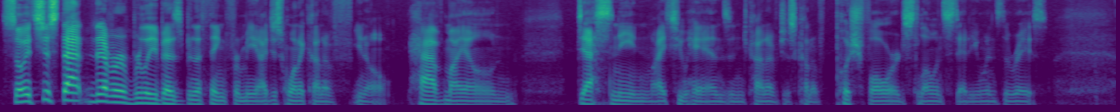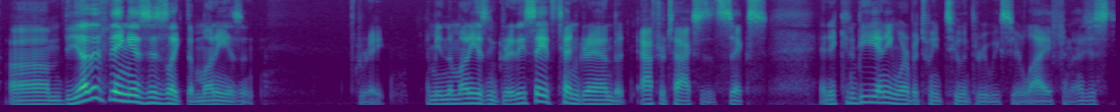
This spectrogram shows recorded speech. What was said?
So it's just that never really has been a thing for me. I just want to kind of, you know, have my own destiny in my two hands and kind of just kind of push forward, slow and steady wins the race. Um, the other thing is, is like the money isn't great. I mean, the money isn't great. They say it's 10 grand, but after taxes, it's six. And it can be anywhere between two and three weeks of your life. And I just,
